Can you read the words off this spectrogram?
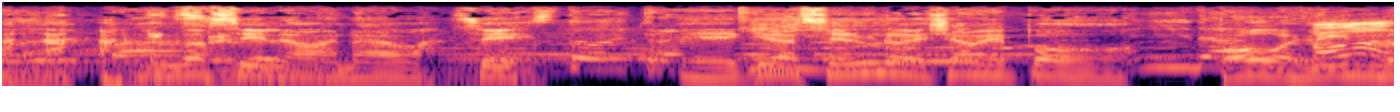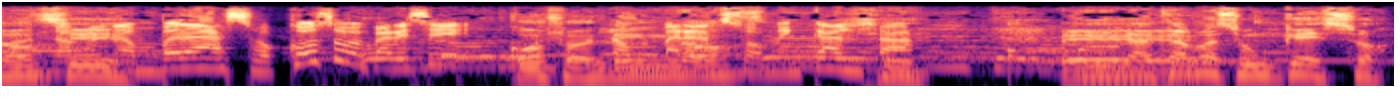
en dos sílabas nada más. Sí. Eh, quiero hacer uno que llame Pogo. Pogo es Pogo, lindo. no, sí. nombrazo. Coso me parece Coso es lindo. nombrazo, me encanta. Eh, Y la tapa es un queso.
